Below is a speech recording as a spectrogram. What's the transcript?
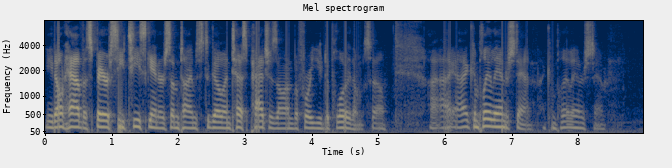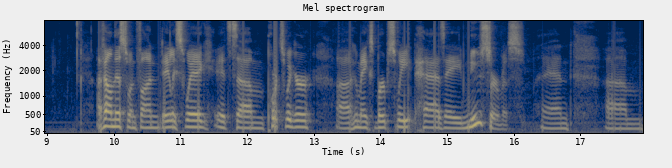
you don't have a spare CT scanner sometimes to go and test patches on before you deploy them. So I, I completely understand. I completely understand. I found this one fun. Daily Swig. It's um, Portswigger, uh, who makes Burp Suite, has a news service, and um,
